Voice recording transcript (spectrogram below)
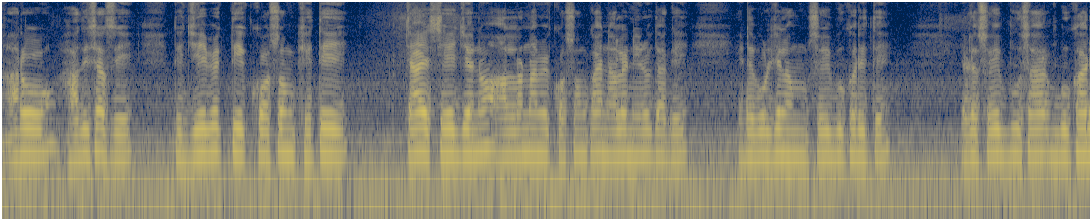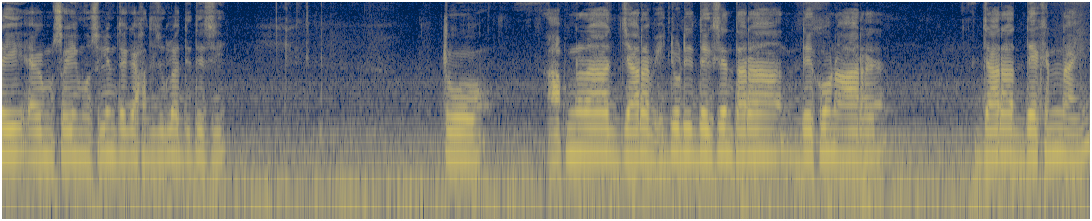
আরও হাদিস আছে যে যে ব্যক্তি কসম খেতে চায়, সে যেন আল্লাহর নামে কসম খায় নাহলে নীরব থাকে। এটা বলছিলাম সহি বুখারিতে। এটা সহি বুখারি এবং সহি মুসলিম থেকে হাদিসগুলো দিতেছি। তো আপনারা যারা ভিডিওটি দেখছেন, তারা দেখুন আর যারা দেখেন নাই,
